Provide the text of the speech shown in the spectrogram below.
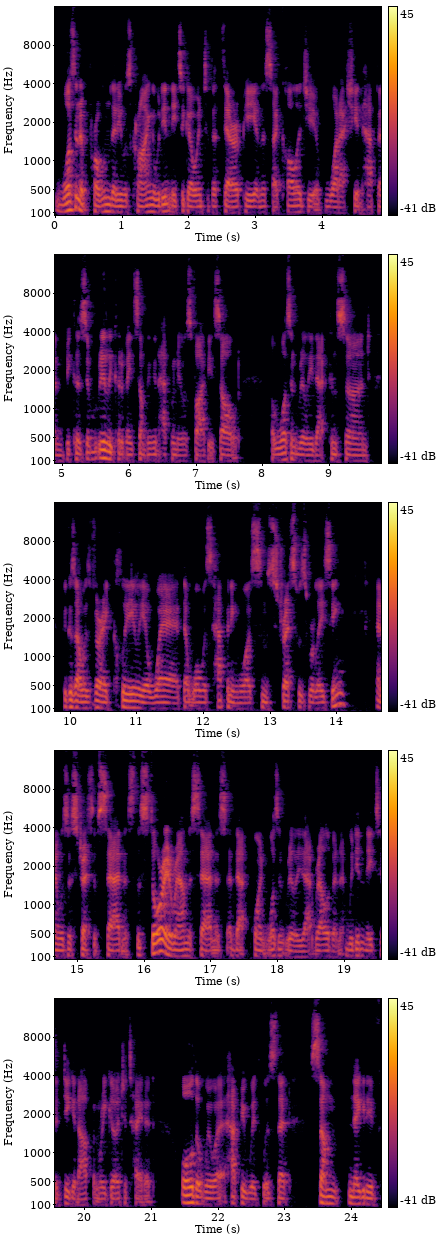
wasn't a problem that he was crying and we didn't need to go into the therapy and the psychology of what actually had happened because it really could have been something that happened when he was five years old i wasn't really that concerned because i was very clearly aware that what was happening was some stress was releasing and it was a stress of sadness. The story around the sadness at that point wasn't really that relevant, and we didn't need to dig it up and regurgitate it. All that we were happy with was that some negative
